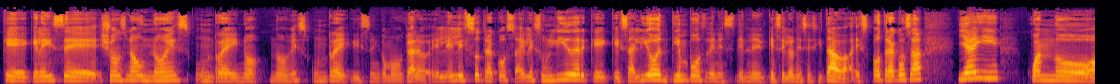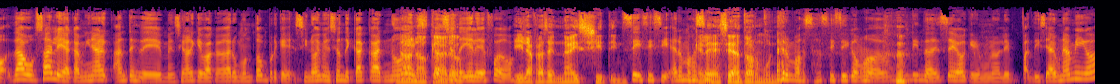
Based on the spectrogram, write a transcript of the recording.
Que, que le dice Jon Snow no es un rey, no, no es un rey. Dicen como, claro, él, él es otra cosa, él es un líder que, que salió en tiempos de en el que se lo necesitaba, es otra cosa. Y ahí cuando Davos sale a caminar, antes de mencionar que va a cagar un montón, porque si no hay mención de caca, no, No, es no, claro. canción de hielo y de fuego. Y la frase nice shitting, Sí, sí, sí, hermoso. que le desea a Tormund. Hermoso, sí, sí, como un lindo deseo que uno le dice a un amigo.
